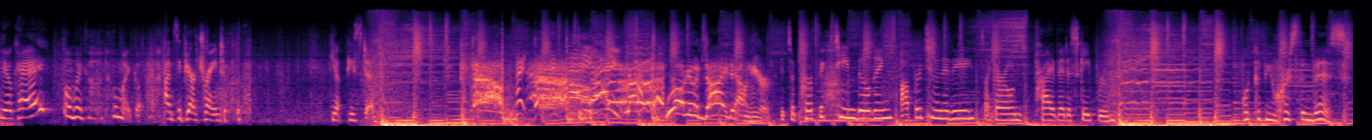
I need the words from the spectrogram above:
You okay? Oh my god, oh my god. I'm CPR trained. Yep, he's dead. Hey! Hey! Hey! We're all gonna die down here. It's a perfect team building opportunity. It's like our own private escape room. What could be worse than this?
